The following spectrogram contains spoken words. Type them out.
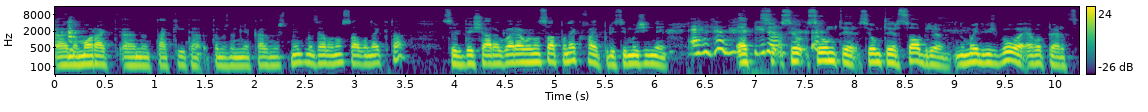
a Ana mora aqui, a Ana está aqui, tá- estamos na minha casa neste momento, mas ela não sabe onde é que está. Se eu lhe deixar agora, ela não sabe para onde é que vai, por isso imaginei. É, É que se, se eu, se, eu meter, se eu meter sóbria no meio de Lisboa, ela perde-se.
